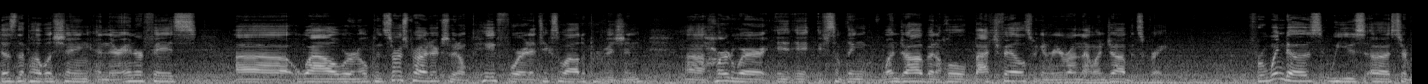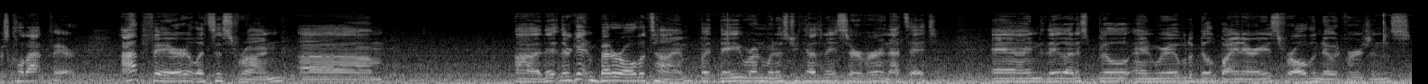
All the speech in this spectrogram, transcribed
Does the publishing and their interface. Uh, while we're an open source project, so we don't pay for it, it takes a while to provision. Uh, hardware, it, it, if something, one job and a whole batch fails, we can rerun that one job, it's great. For Windows, we use a service called AppVeyor. AppVeyor lets us run, um, uh, they, are getting better all the time, but they run Windows 2008 server and that's it. And they let us build, and we're able to build binaries for all the Node versions.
